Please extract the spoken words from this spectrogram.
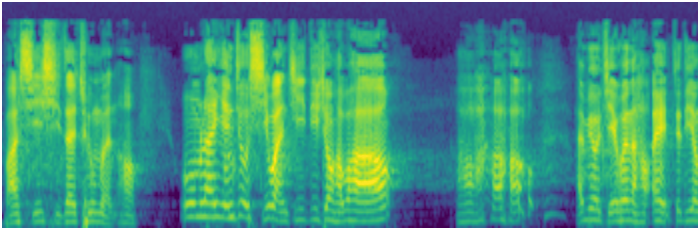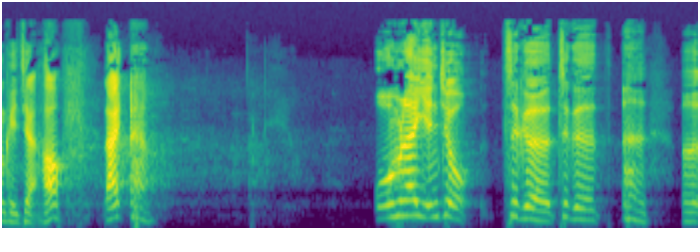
把它洗洗再出门哈。我们来研究洗碗机，弟兄好不好？好好好，还没有结婚的好，哎，这弟兄可以这样好来。我们来研究这个这个 呃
